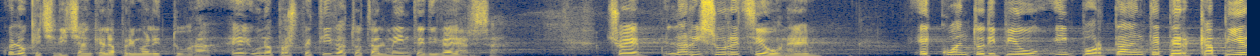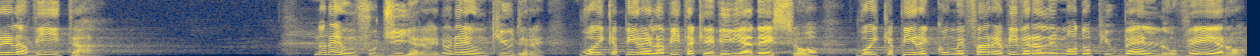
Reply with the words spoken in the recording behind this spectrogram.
Quello che ci dice anche la prima lettura è una prospettiva totalmente diversa, cioè la risurrezione è quanto di più importante per capire la vita non è un fuggire, non è un chiudere. Vuoi capire la vita che vivi adesso? Vuoi capire come fare a vivere nel modo più bello, vero?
